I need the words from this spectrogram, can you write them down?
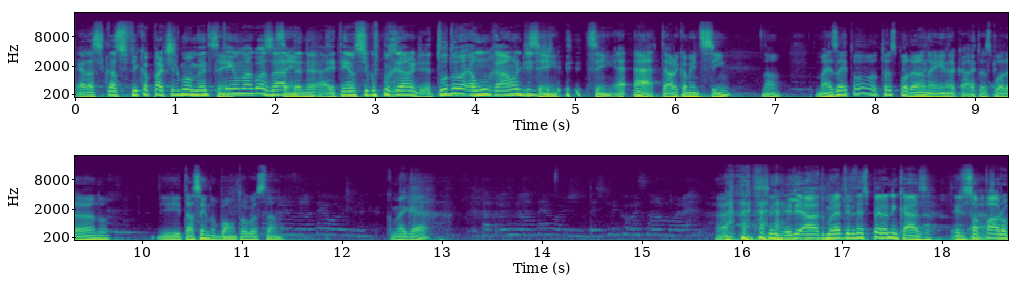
ela se classifica a partir do momento Sim. que tem uma gozada, Sim. né? Aí tem o segundo round. É tudo é um round Sim, de sim. É, é, teoricamente sim, não? Mas aí tô, tô explorando ainda, cara. Tô explorando. E tá sendo bom, tô gostando. Como é que é? Ele tá transando até hoje, desde que ele começou a namorar. Sim, ele, a mulher dele tá esperando em casa. Ele só É. parou,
